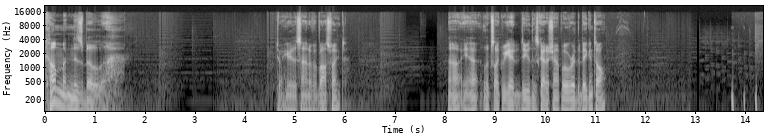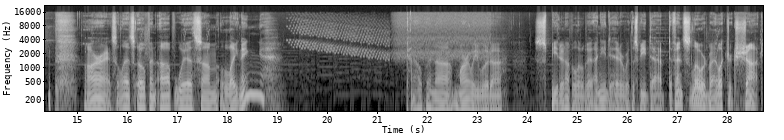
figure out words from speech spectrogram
Come, Nizbel. Do I hear the sound of a boss fight? Oh, yeah, looks like we got a dude that's got a shop over at the Big and Tall. Alright, so let's open up with some lightning. Kind of hoping uh, Marle would uh, speed it up a little bit. I need to hit her with the speed tab. Defense lowered by electric shock.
